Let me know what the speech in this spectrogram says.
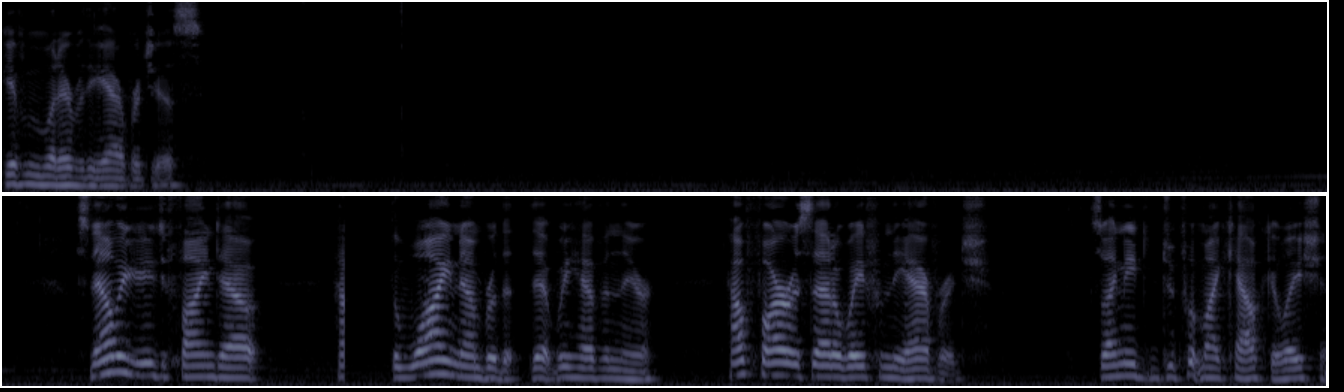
give them whatever the average is. So now we need to find out how the y number that, that we have in there, how far is that away from the average? So I need to put my calculation.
